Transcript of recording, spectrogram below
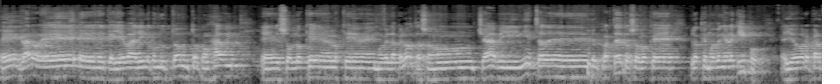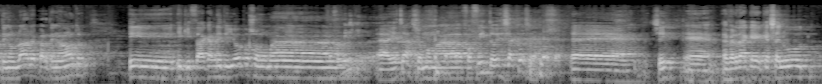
eh, claro, es el que lleva el hilo conductor junto con Javi, eh, son los que los que mueven la pelota, son Xavi y Iniesta de- del cuarteto, son los que los que mueven el equipo. Ellos reparten a un lado, reparten a otro. Y, y quizá Carlito y yo pues somos más... Ahí está, somos más fofitos y esas cosas. Eh, sí, eh, es verdad que, que Selud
